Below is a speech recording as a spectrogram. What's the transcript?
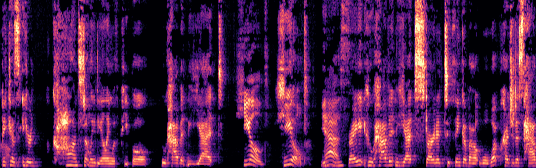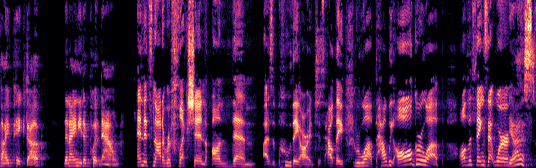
because you're constantly dealing with people who haven't yet Healed. healed Yes. Mm-hmm. right? Who haven't yet started to think about, well, what prejudice have I picked up that I need to put down? And it's not a reflection on them as who they are. It's just how they grew up, how we all grew up, all the things that were Yes.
